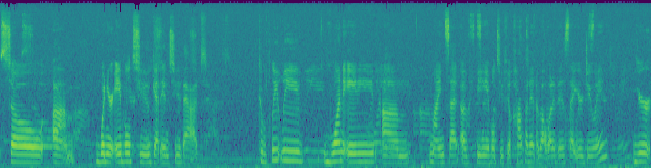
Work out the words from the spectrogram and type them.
So um, when you're able to get into that completely 180 um, mindset of being able to feel confident about what it is that you're doing, you're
